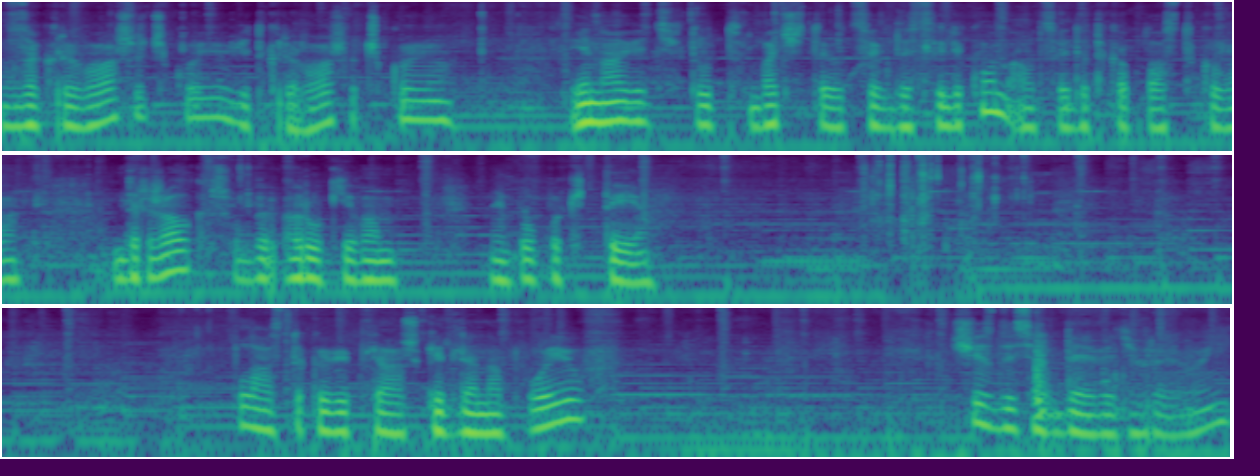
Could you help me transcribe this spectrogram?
з закривашечкою, відкривашечкою. І навіть тут, бачите, оце йде силікон, а оце йде така пластикова держалка, щоб руки вам не попекти. Пластикові пляшки для напоїв 69 гривень.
